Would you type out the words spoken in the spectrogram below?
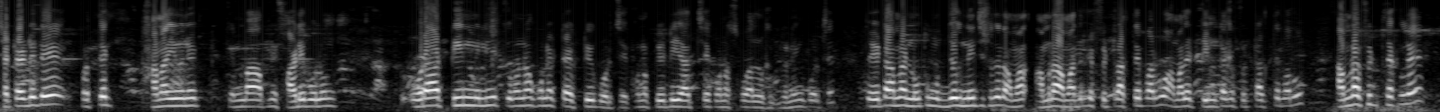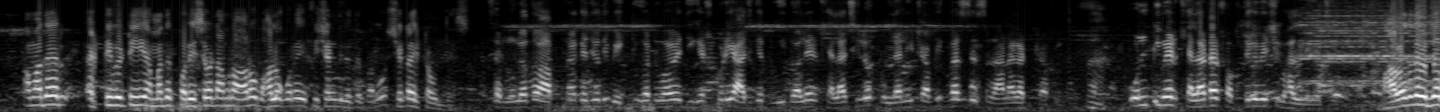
স্যাটারডেতে প্রত্যেক থানা ইউনিট কিংবা আপনি ফাড়ি বলুন, ওরা টিম মিলিয়ে কোনো না কোনো একটা অ্যাক্টিভ করছে। কোনো পিটি যাচ্ছে, কোনো স্কোয়াল রানিং করছে। তো এটা আমরা নতুন উদ্যোগ নিয়েছি শুধু আমরা আমাদেরকে ফিট রাখতে পারব, আমাদের টিমটাকে ফিট রাখতে পারব। আমরা ফিট থাকলে আমাদের অ্যাক্টিভিটি আমাদের পরিষেবাটা আমরা আরও ভালো করে এফিসিয়েন্টলি দিতে পারব সেটা একটা উদ্দেশ্য। স্যার মূলত আপনাকে যদি ব্যক্তিগতভাবে জিজ্ঞেস করি আজকে দুই দলের খেলা ছিল Kalyani traffic versus Ranaghat traffic হ্যাঁ। কোন টিমের খেলাটা সব থেকে বেশি ভালো লেগেছে? ভালো তো যে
